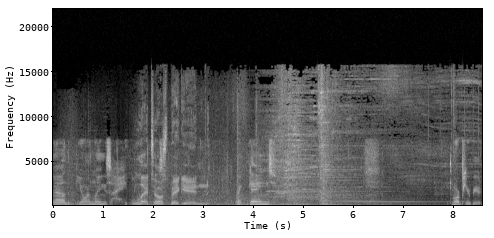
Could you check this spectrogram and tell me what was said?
Ah, the Bjornlings. I hate Let us begin. rank gained. More pure beard.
